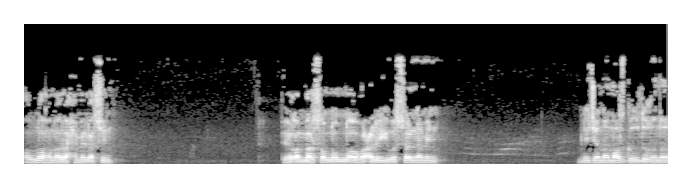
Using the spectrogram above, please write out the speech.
Allah ona rəhm eləsin. Peyğəmbər sallallahu aleyhi və səlləmin necə namaz qıldığını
